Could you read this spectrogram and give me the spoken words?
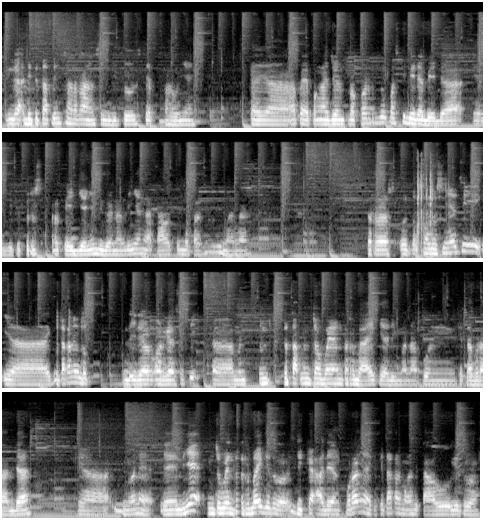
nggak ditetapin secara langsung gitu setiap tahunnya kayak apa ya pengajuan proker tuh pasti beda-beda kayak gitu. Terus RPJ-nya juga nantinya nggak tahu tuh bakal gimana. Terus untuk solusinya sih ya kita kan untuk di dalam organisasi uh, men tetap mencoba yang terbaik ya di mana pun kita berada. Ya gimana ya? Ya intinya mencoba yang terbaik gitu loh. Jika ada yang kurang ya kita akan mengasih tahu gitu loh.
